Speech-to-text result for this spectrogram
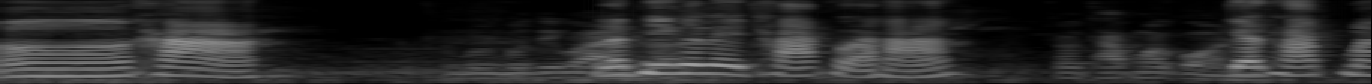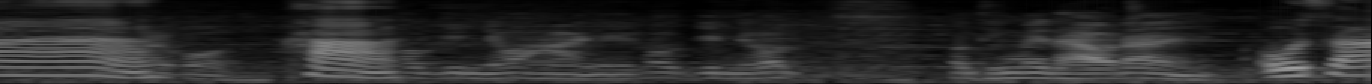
เออค่ะนเป็นคนที่ว่าแล้วพี่ก็เลยทักเหรอฮะเขาทักมาก่อนแกทักมาทักมาก่อนค่ะเขากินเขาหายเขากินเขาเขาทิ้งไม่เท้าได้ โอ้ซา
